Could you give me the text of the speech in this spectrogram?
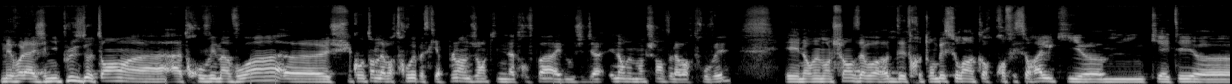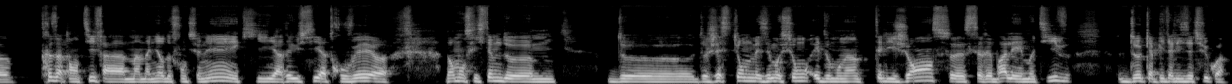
mais voilà, j'ai mis plus de temps à, à trouver ma voie. Euh, je suis content de l'avoir trouvé parce qu'il y a plein de gens qui ne la trouvent pas et donc j'ai déjà énormément de chance de l'avoir trouvé et énormément de chance d'avoir d'être tombé sur un corps professoral qui euh, qui a été euh, très attentif à ma manière de fonctionner et qui a réussi à trouver euh, dans mon système de de, de gestion de mes émotions et de mon intelligence euh, cérébrale et émotive de capitaliser dessus quoi.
